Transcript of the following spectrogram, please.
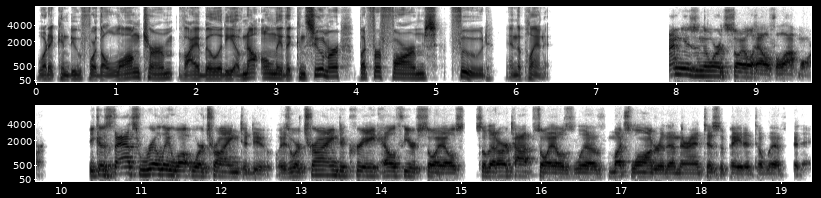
what it can do for the long term viability of not only the consumer, but for farms, food, and the planet. I'm using the word soil health a lot more because that's really what we're trying to do is we're trying to create healthier soils so that our top soils live much longer than they're anticipated to live today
